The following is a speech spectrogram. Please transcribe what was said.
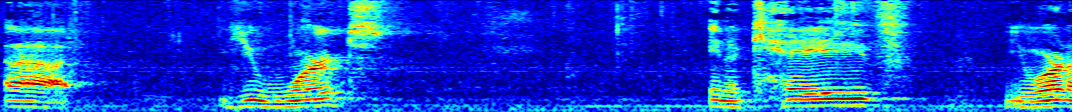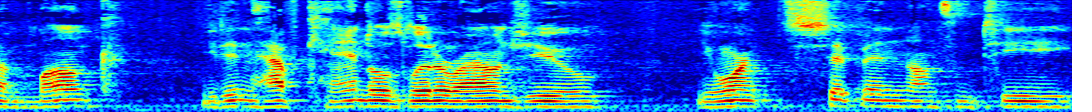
Uh, you weren't in a cave, you weren't a monk, you didn't have candles lit around you, you weren't sipping on some tea.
